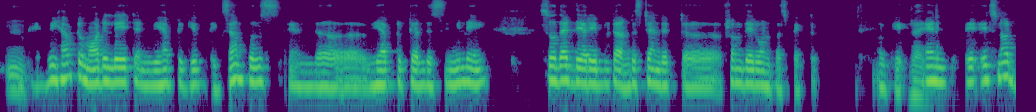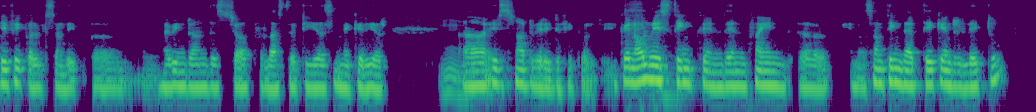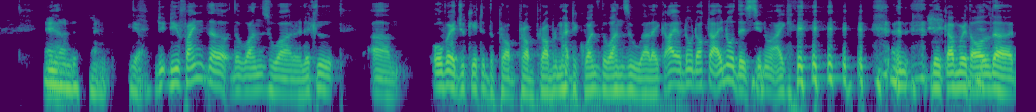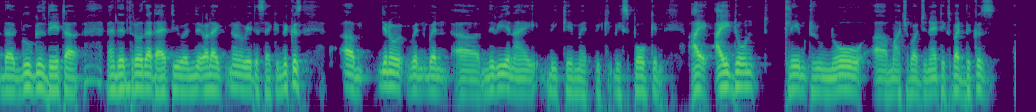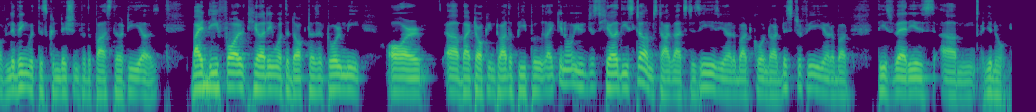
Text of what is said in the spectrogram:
Mm. Okay. We have to modulate and we have to give examples and uh, we have to tell the simile so that they are able to understand it uh, from their own perspective. Okay. Right. And it's not difficult, Sandeep. Uh, having done this job for last 30 years in my career, mm. uh, it's not very difficult. You can always think and then find uh, you know something that they can relate to and yeah. understand. Yeah. Do, do you find the the ones who are a little um, overeducated the prob- prob- problematic ones the ones who are like i know doctor i know this you know i and they come with all the the google data and they throw that at you and you're like no no wait a second because um, you know when when uh, nivi and i we came at we, we spoke and i i don't claim to know uh, much about genetics but because of living with this condition for the past 30 years. By default hearing what the doctors have told me or uh, by talking to other people like you know you just hear these terms stargardt's disease you hear about cone rod dystrophy you hear about these various um, you know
